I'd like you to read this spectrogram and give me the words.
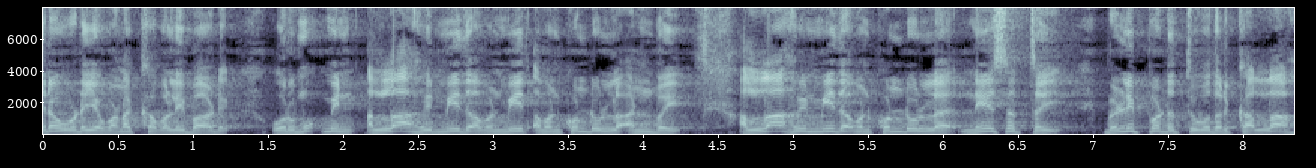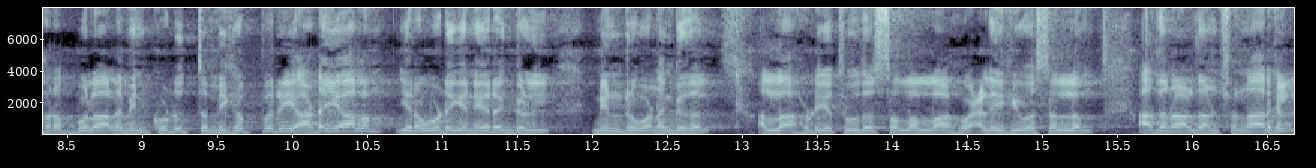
இரவு அல்லாஹுடைய வணக்க வழிபாடு. ஒரு முக்மின் அல்லாஹுவின் மீது அவன் மீது அவன் கொண்டுள்ள அன்பை அல்லாஹுவின் மீது அவன் கொண்டுள்ள நேசத்தை வெளிப்படுத்துவதற்கு அல்லாஹ் ரப்புல் ஆலமின் கொடுத்த மிகப்பெரிய அடையாளம் இரவுடைய நேரங்களில் நின்று வணங்குதல். அல்லாஹுடைய தூதர் சல்லாஹூ அலஹி வசல்லம் அதனால் தான் சொன்னார்கள்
